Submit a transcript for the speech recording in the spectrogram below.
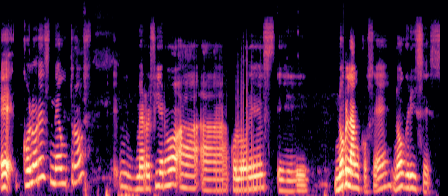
Eh, colores neutros, eh, me refiero a, colores no blancos, ¿eh? no grises.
